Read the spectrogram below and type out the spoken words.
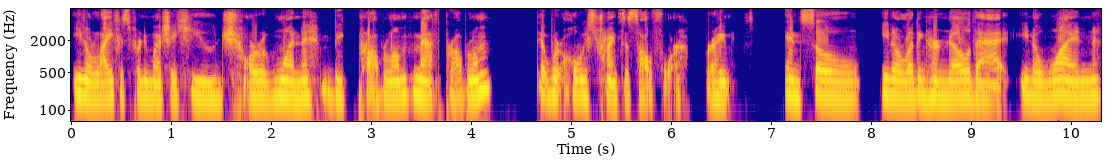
you know, life is pretty much a huge or one big problem, math problem that we're always trying to solve for. Right. And so, you know, letting her know that, you know, one,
